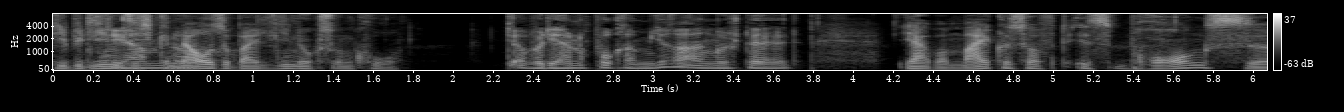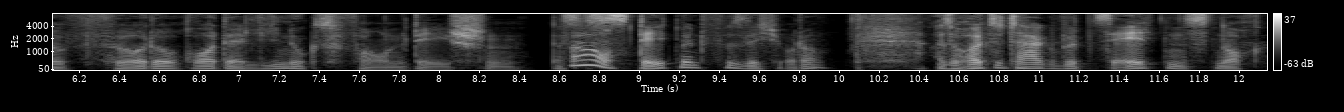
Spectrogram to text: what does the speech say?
Die bedienen Die sich genauso doch- bei Linux und Co. Aber die haben noch Programmierer angestellt. Ja, aber Microsoft ist Bronzeförderer der Linux Foundation. Das Oh. ist ein Statement für sich, oder? Also heutzutage wird seltenst noch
